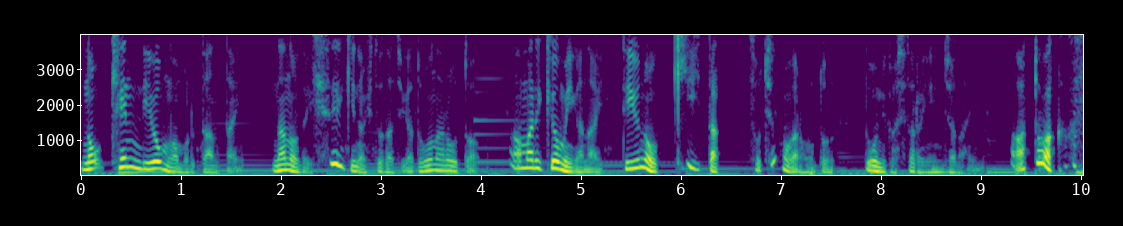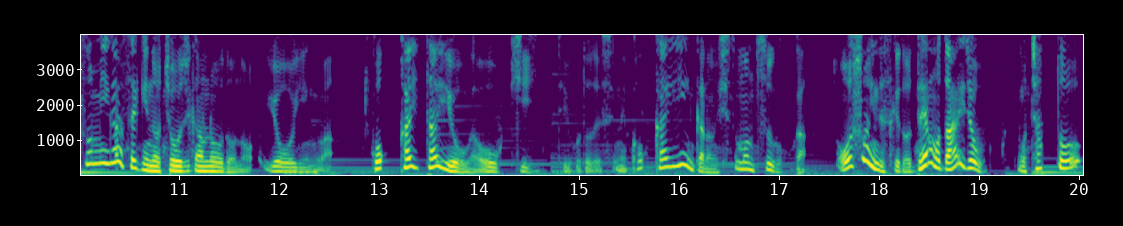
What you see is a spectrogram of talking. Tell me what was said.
の権利を守る団体なので、非正規の人たちがどうなろうとあまり興味がないっていうのを聞いた、そっちの方が本当どうにかしたらいいんじゃないの？あとは霞が関の長時間労働の要因は、国会対応が大きいっていうことですよね。国会議員からの質問通告が遅いんですけど、でも大丈夫。もうチャット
